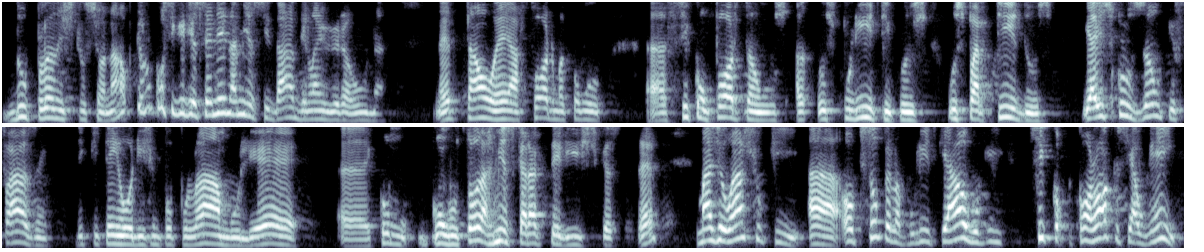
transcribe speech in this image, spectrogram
do plano institucional, porque eu não conseguiria ser nem na minha cidade, lá em Viraúna né? tal é a forma como uh, se comportam os, uh, os, políticos, os partidos, e a exclusão que fazem de que tem origem popular, mulher, uh, como, como todas as minhas características. Né? Mas eu acho que a opção pela política é algo que se coloca-se alguém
